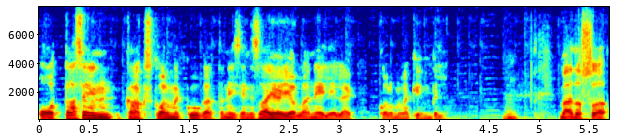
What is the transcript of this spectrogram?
ottaa sen 2-3 kuukautta, niin sen saa jo jollain 4-30. Mä tossa,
